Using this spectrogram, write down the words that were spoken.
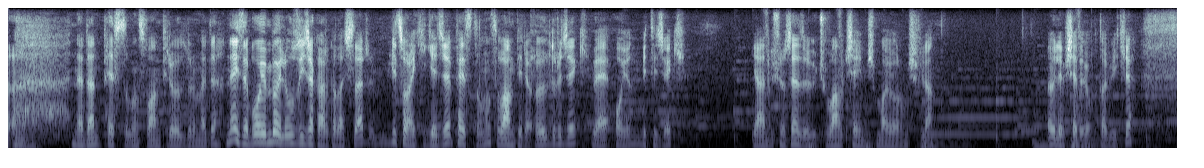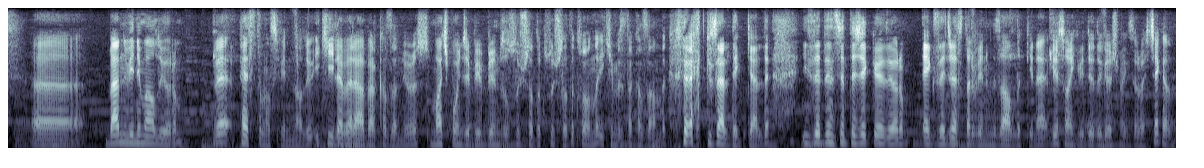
Neden Pestilence vampiri öldürmedi? Neyse bu oyun böyle uzayacak arkadaşlar. Bir sonraki gece Pestilence vampiri öldürecek ve oyun bitecek. Yani düşünsenize 3 şeymiş mayormuş filan. Öyle bir şey de yok tabii ki. Ee, ben win'imi alıyorum ve Pestilence win'ini alıyor. 2 ile beraber kazanıyoruz. Maç boyunca birbirimizi suçladık suçladık sonunda ikimiz de kazandık. Güzel denk geldi. İzlediğiniz için teşekkür ediyorum. Exe Jester win'imizi aldık yine. Bir sonraki videoda görüşmek üzere. Hoşçakalın.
